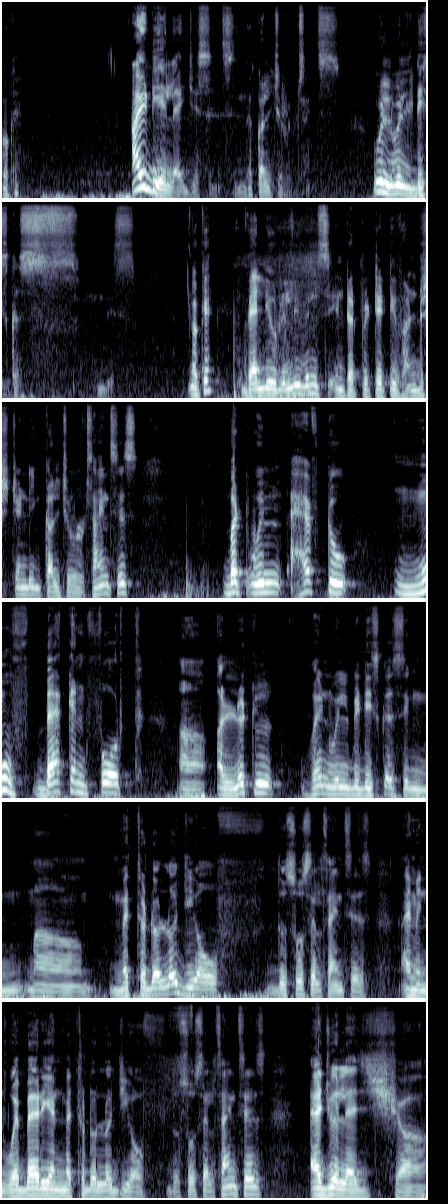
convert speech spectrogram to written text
okay. Idealizations in the cultural science. We will we'll discuss this. Okay. Value relevance, interpretative understanding, cultural sciences, but we will have to move back and forth uh, a little when we will be discussing uh, methodology of the social sciences, I mean Weberian methodology of the social sciences as well as uh,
